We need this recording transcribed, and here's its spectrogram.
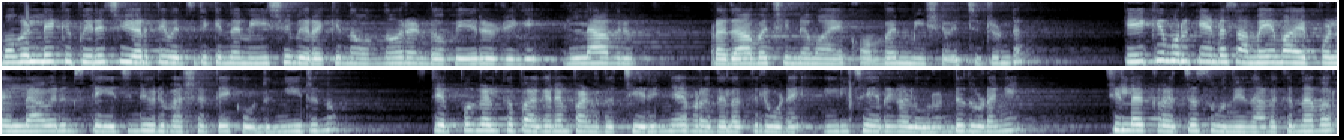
മുകളിലേക്ക് പിരിച്ചുയർത്തി വെച്ചിരിക്കുന്ന മീശ വിറയ്ക്കുന്ന ഒന്നോ രണ്ടോ പേരൊഴികെ എല്ലാവരും പ്രതാപചിഹ്നമായ കൊമ്പൻ മീശ വെച്ചിട്ടുണ്ട്. കേക്ക് മുറിക്കേണ്ട സമയമായപ്പോൾ എല്ലാവരും സ്റ്റേജിന്റെ ഒരു വശത്തേക്ക് ഒതുങ്ങിയിരുന്നു. സ്റ്റെപ്പുകൾക്ക് പകരം പണിത ചെരിഞ്ഞ പ്രതലത്തിലൂടെ വീൽ ചെയറുകൾ ഉരുണ്ടു തുടങ്ങി. ചിലർ ക്രച്ചസ് ഊന്നി നടക്കുന്നവർ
